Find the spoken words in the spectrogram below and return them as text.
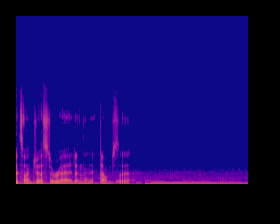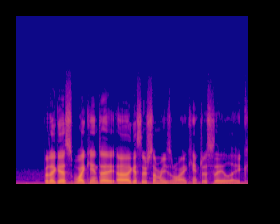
puts on just a red and then it dumps it. But I guess, why can't I, uh, I guess there's some reason why I can't just say like,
